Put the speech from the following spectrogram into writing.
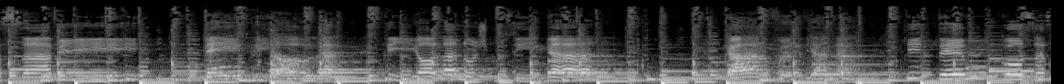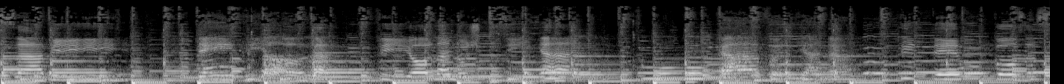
sabe. Tem crioula, crioula nos cozinha. Caverdiana E tem uma coisa sabe. Tem crioula, crioula nos cozinha. Caverdiana E tem uma coisa sabe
